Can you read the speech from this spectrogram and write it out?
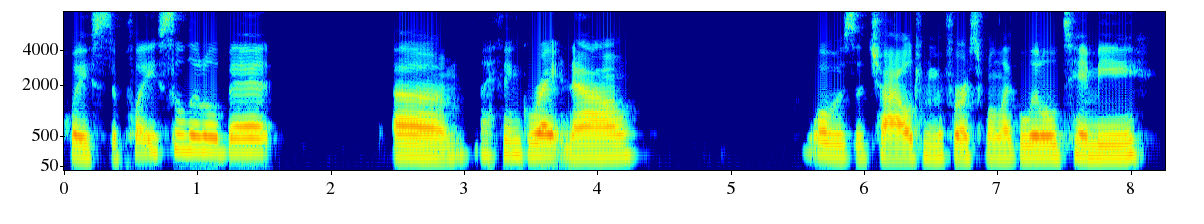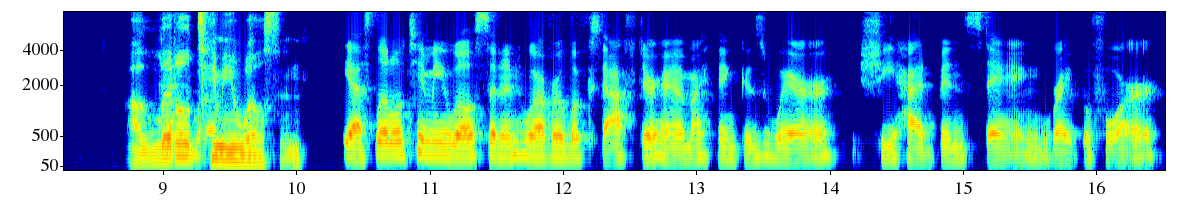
place to place a little bit. Um, I think right now, what was the child from the first one? Like little Timmy. Uh, little well- Timmy Wilson. Yes, little Timmy Wilson and whoever looks after him, I think, is where she had been staying right before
